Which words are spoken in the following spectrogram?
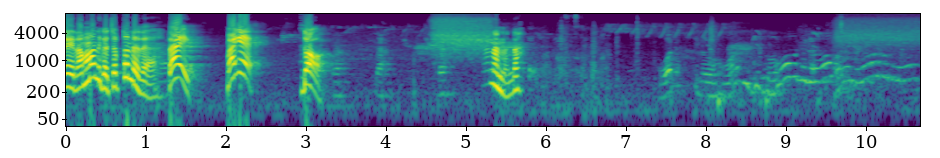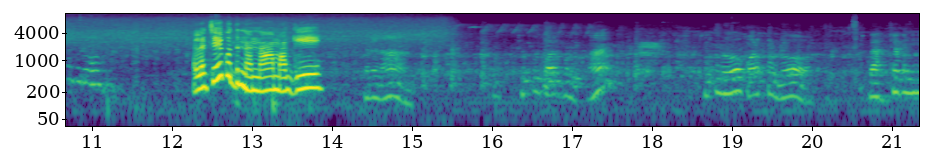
రే రమ్మనిగా చెప్తుండేదా. రాయ్ బాగే. దో. దా. అలా చేయకొద్దు నాన్న మాకి. సరేనా చెప్పులు కొరకూడదు చెప్పండి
